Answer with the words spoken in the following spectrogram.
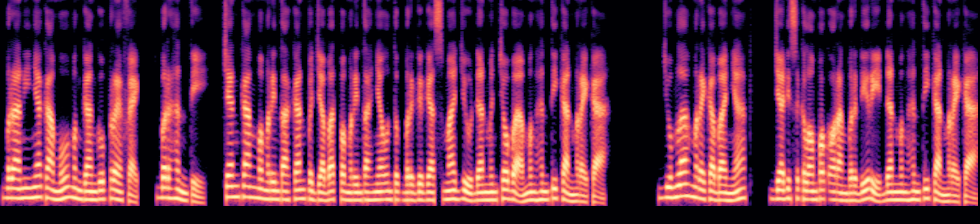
Beraninya kamu mengganggu prefek. Berhenti. Chen Kang memerintahkan pejabat pemerintahnya untuk bergegas maju dan mencoba menghentikan mereka. Jumlah mereka banyak, jadi sekelompok orang berdiri dan menghentikan mereka.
